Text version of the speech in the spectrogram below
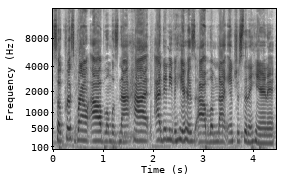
So Chris Brown album was not hot. I didn't even hear his album. Not interested in hearing it.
